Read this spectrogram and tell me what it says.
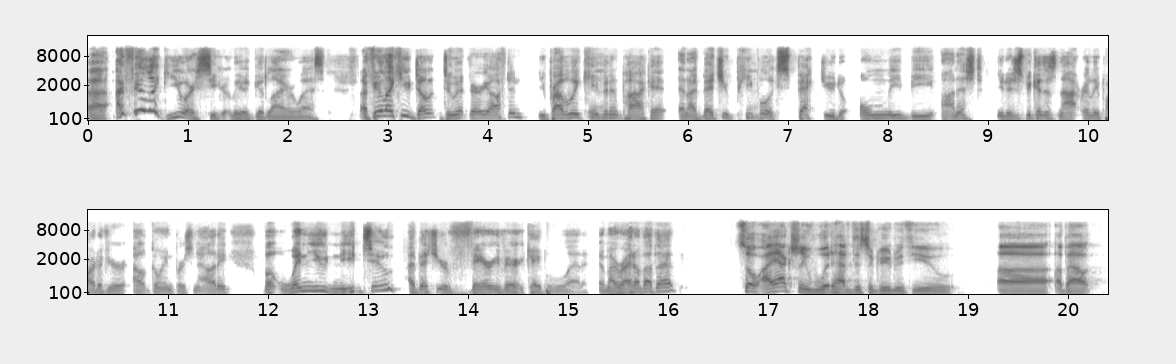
Uh, I feel like you are secretly a good liar, Wes. I feel like you don't do it very often. You probably keep Yeah. it in pocket. And I bet you people expect you to only be honest, you know, just because it's not really part of your outgoing personality. But when you need to, I bet you're very, very capable at it. Am I right about that? So I actually would have disagreed with you uh, about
